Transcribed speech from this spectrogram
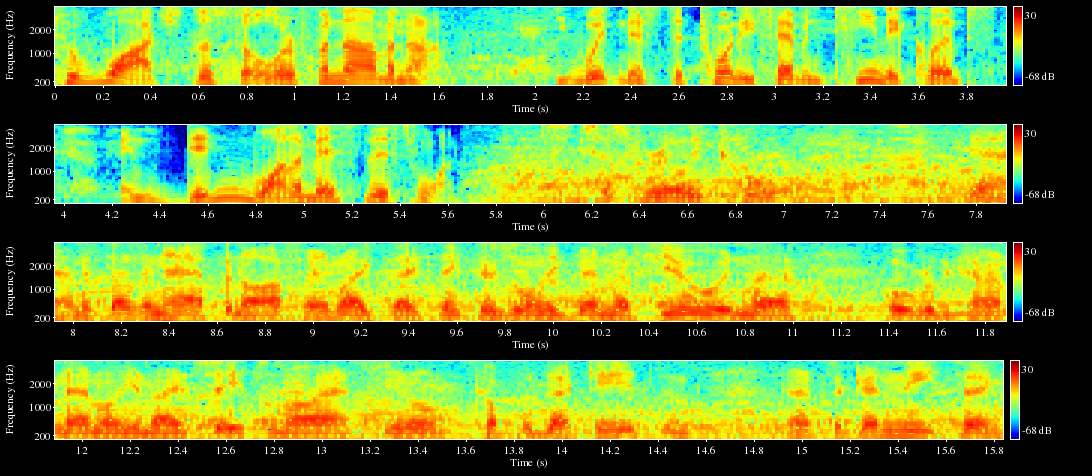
to watch the solar phenomenon. He witnessed the 2017 eclipse and didn't want to miss this one. It's just really cool. Yeah, and it doesn't happen often. Like I think there's only been a few in the over the continental United States in the last you know couple decades, and that's like a neat thing.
